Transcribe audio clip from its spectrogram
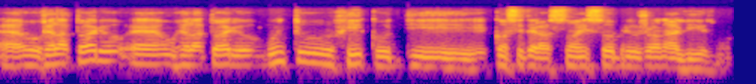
é o relatório é um relatório muito rico de considerações sobre o jornalismo.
